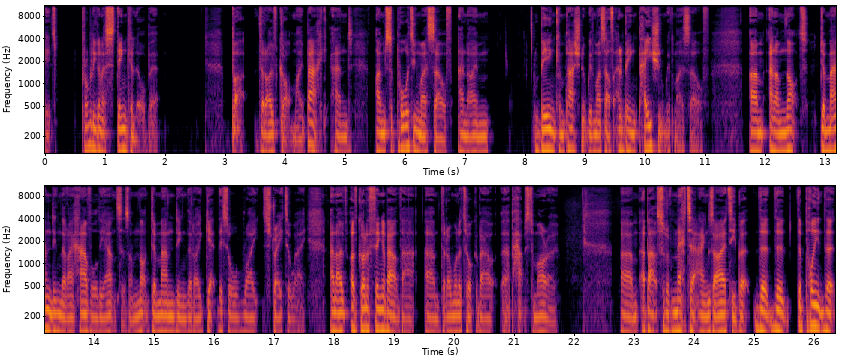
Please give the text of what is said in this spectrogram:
it's probably going to stink a little bit, but that I've got my back and I'm supporting myself and I'm being compassionate with myself and being patient with myself. Um, and I'm not demanding that I have all the answers. I'm not demanding that I get this all right straight away. And I've I've got a thing about that um, that I want to talk about uh, perhaps tomorrow um, about sort of meta anxiety. But the the the point that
